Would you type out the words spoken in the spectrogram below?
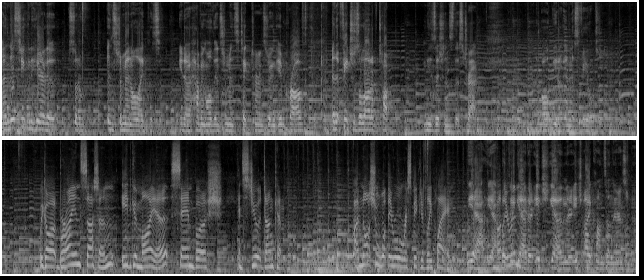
And this you can hear the sort of instrumental, like this, you know, having all the instruments take turns doing improv, and it features a lot of top musicians. This track, all you know, in this field. We got Bryan Sutton, Edgar Meyer, Sam Bush, and Stuart Duncan. I'm not sure what they're all respectively playing. Yeah, yeah, But but, they're they- in yeah, there. they're each yeah, and they're each icons on their instrument.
